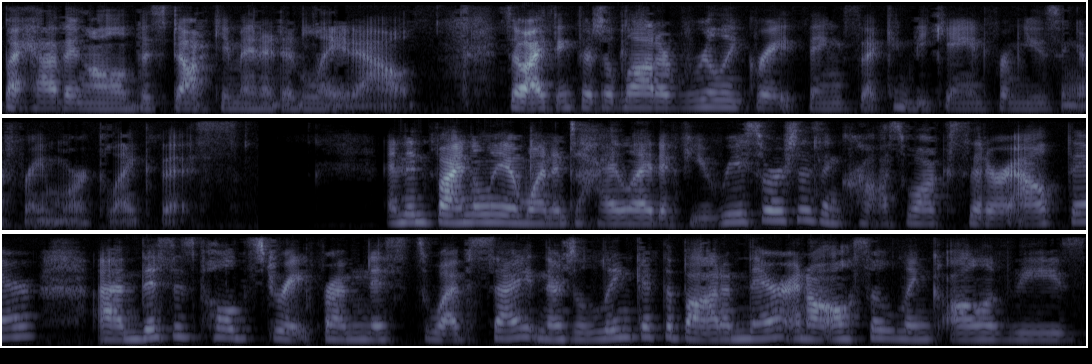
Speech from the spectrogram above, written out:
by having all of this documented and laid out. So I think there's a lot of really great things that can be gained from using a framework like this. And then finally, I wanted to highlight a few resources and crosswalks that are out there. Um, this is pulled straight from NIST's website, and there's a link at the bottom there, and I'll also link all of these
